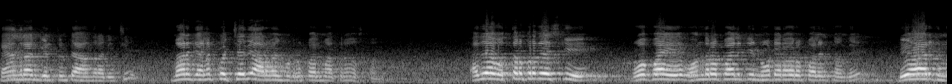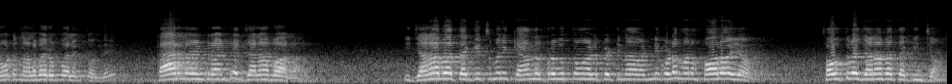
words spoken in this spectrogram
కేంద్రానికి వెళ్తుంటే ఆంధ్ర నుంచి మనకి వెనక్కి వచ్చేది అరవై మూడు రూపాయలు మాత్రమే వస్తుంది. అదే ఉత్తరప్రదేశ్కి రూపాయి వంద రూపాయలకి నూట ఇరవై రూపాయలు వెళ్తుంది. బీహార్కి నూట నలభై రూపాయలు వెళ్తుంది. కారణం ఏంటంటే జనాభా అన్నారు. ఈ జనాభా తగ్గించమని కేంద్ర ప్రభుత్వం వాళ్ళు పెట్టినవన్నీ కూడా మనం ఫాలో అయ్యాం. సౌత్లో జనాభా తగ్గించాం.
